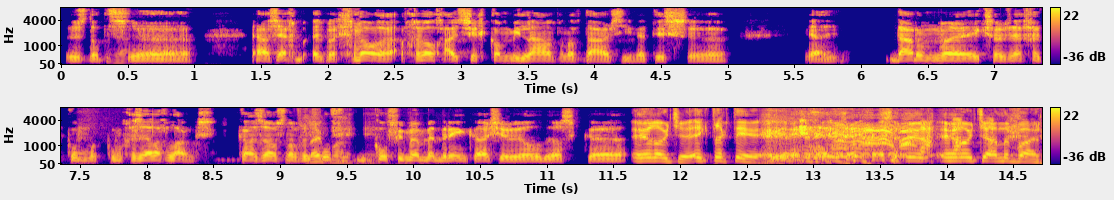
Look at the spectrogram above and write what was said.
Dus dat is, ja. ja, dat is echt een geweldig, geweldig uitzicht. Kan Milaan vanaf daar zien. Het is, eh, ja, daarom, eh, ik zou zeggen, kom, kom gezellig langs. Ik kan zelfs nog een koffie, koffie met me drinken als je wil. Als ik, eh, Eurotje, ik trakteer. Eurotje aan de bar.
